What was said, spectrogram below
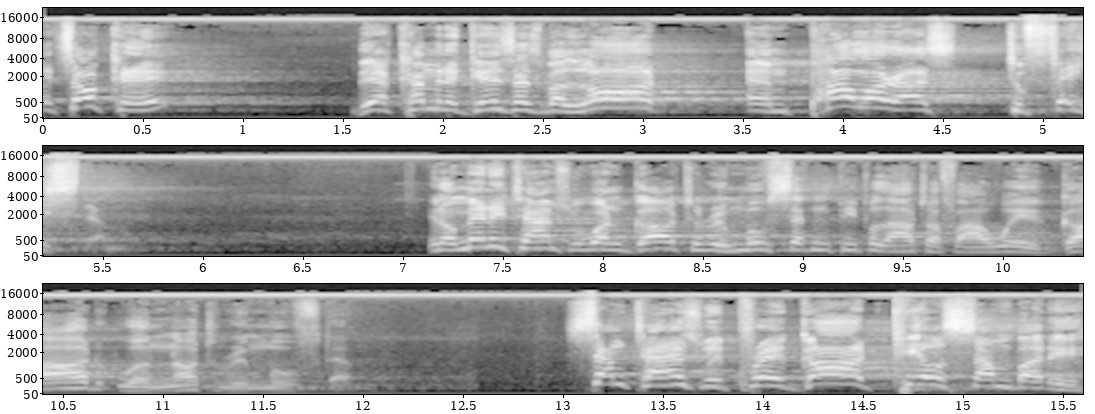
It's okay. They are coming against us, but Lord, empower us to face them. You know, many times we want God to remove certain people out of our way. God will not remove them. Sometimes we pray, God, kill somebody.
